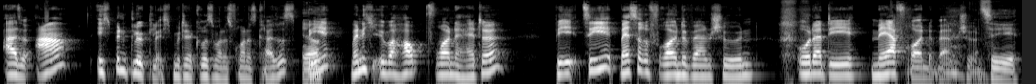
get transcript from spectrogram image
Also A, ich bin glücklich mit der Größe meines Freundeskreises. B, Ja. wenn ich überhaupt Freunde hätte. B, C, bessere Freunde wären schön. Oder D, mehr Freunde wären schön. C.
